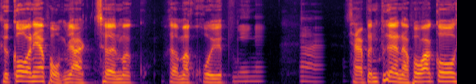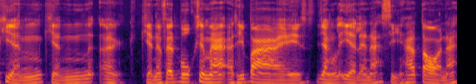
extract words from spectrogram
คือโก้เนี่ยผมอยากเชิญมาเชิญมาคุยง่าย แชร์เพื่อนๆนะเพราะว่าโก้เขียนเขียนเอ่อเขียนใน Facebook ใช่ไหมอธิบายอย่างละเอียดเลยนะสี่ห้าตอนนะ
